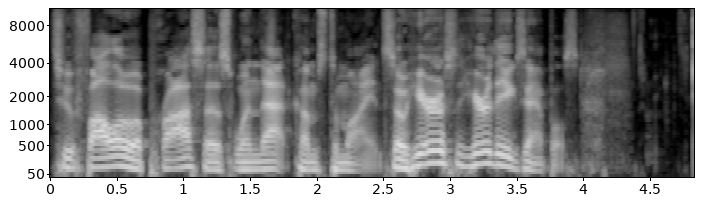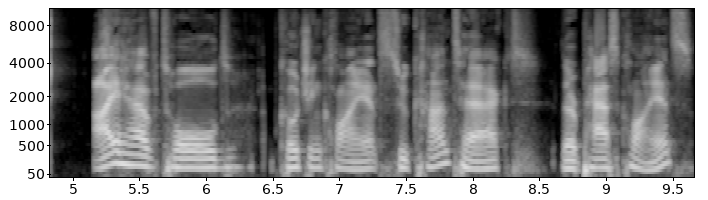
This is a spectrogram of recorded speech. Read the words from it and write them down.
to follow a process when that comes to mind. So here's here are the examples. I have told coaching clients to contact their past clients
